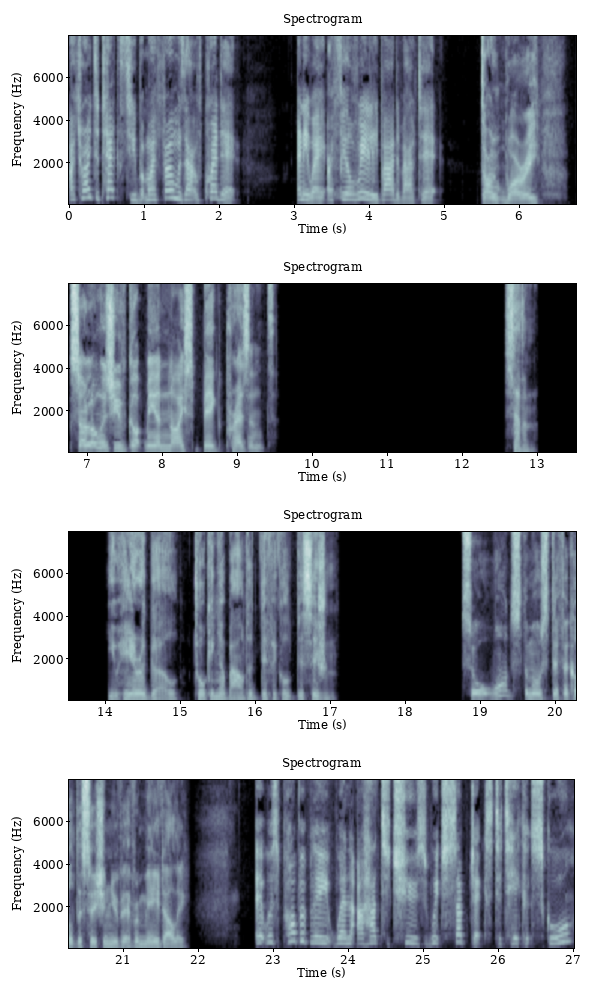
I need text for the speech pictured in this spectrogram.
I tried to text you, but my phone was out of credit. Anyway, I feel really bad about it. Don't worry, so long as you've got me a nice big present. 7. You hear a girl talking about a difficult decision. So, what's the most difficult decision you've ever made, Ali? It was probably when I had to choose which subjects to take at school.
